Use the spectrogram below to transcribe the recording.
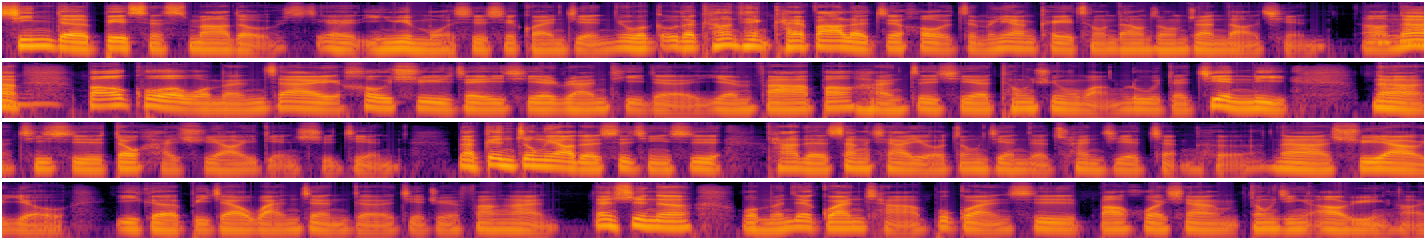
新的 business model，呃，营运模式是关键。我我的 content 开发了之后，怎么样可以从当中赚到钱？好，那包括我们在后续这一些软体的研发，包含这些通讯网络的建立，那其实都还需要一点时间。那更重要的事情是它的上下游中间的串接整合，那需要有一个比较完整的解决方案。但是呢，我们的观察，不管是包括像东京奥运哈，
